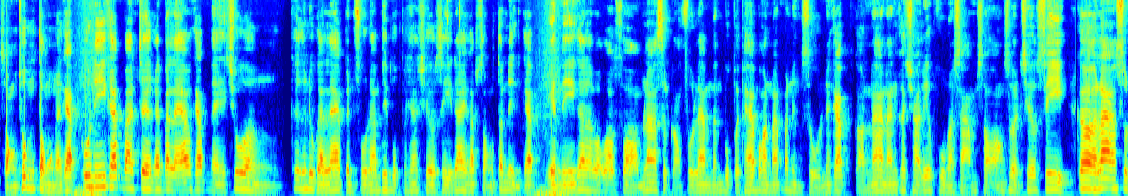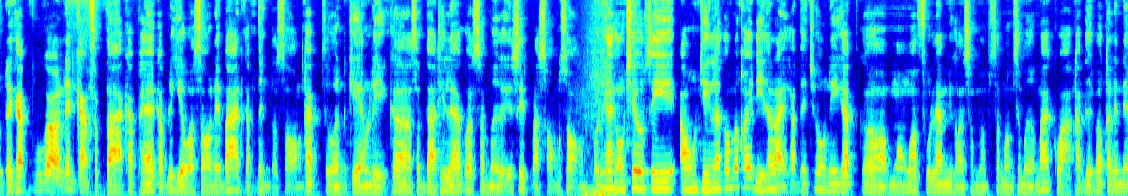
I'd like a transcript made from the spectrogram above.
2 ทุ่มตรงนะครับคู่นี้ครับมาเจอกันไปแล้วครับในช่วงครึ่งฤดูกาลแรกเป็นฟูลแลมที่บุกไปชนะเชลซีได้ครับ2ต่อ1ครับเกมนี้ก็เราบอกว่าฟอร์มล่าสุดของฟูลแลมนั้นบุกไปแพ้บอลมัดมา1-0นะครับก่อนหน้านั้นก็ชนะลิเวอร์พูลมา 3-2 ส่วนเชลซีก็ล่าสุดนะครับผู้ก็เล่นกลางสัปดาห์ครับแพ้กับลิเกียวาซอในบ้านครับ1ต่อ2ครับส่วนเกมลีกก็สัปดาห์ที่แล้วก็เสมอกับอิสิตมา 2-2 ผลงานของเชลซีเอาจริงแล้วก็ไม่ค่อยดีเท่าไหร่ครับในช่วงนี้ครับก็มองว่าฟูลแลมมีความสม่ำสม่ำเสมอมากกว่าครับโดยเฉพาะการเล่นใน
